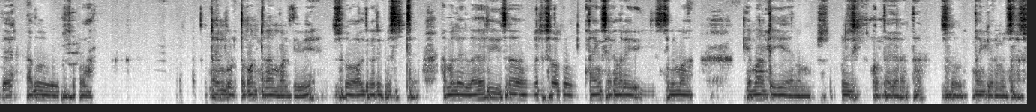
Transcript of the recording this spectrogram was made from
ಇದೆ. ಅದು ಸ್ವಲ್ಪ ಟೈಮ್ ಕೊಟ್ಟು ತಗೊಂಡು ಚೆನ್ನಾಗಿ ಮಾಡ್ತೀವಿ. So all the very best ಆಮೇಲೆ ಲಹರಿ ಸಹ ವೆರಿ ಸ್ವಲ್ಪ ಥ್ಯಾಂಕ್ಸ್ ಯಾಕಂದ್ರೆ ಈ ಸಿನಿಮಾ ಎಂ ಆರ್ ಟಿಗೆ ನಮ್ಮ ಮ್ಯೂಸಿಕ್ ಕೊಡ್ತಾ ಇದ್ದಾರೆ ಅಂತ. So thank you very much sir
